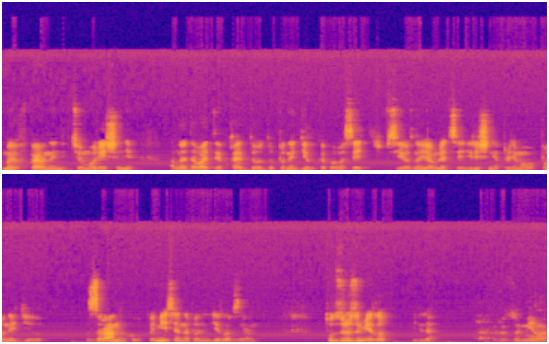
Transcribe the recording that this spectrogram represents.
Ми впевнені в цьому рішенні, але давайте хай до, до понеділка повисить, всі ознайомляться і рішення приймемо в понеділок. Зранку. Комісія на понеділок зранку. Тут зрозуміло, Ілля? Зрозуміло?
